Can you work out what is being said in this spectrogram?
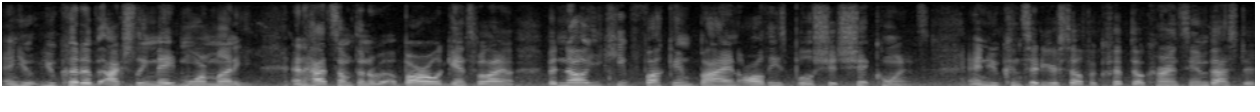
And you, you could have actually made more money and had something to borrow against. But no, you keep fucking buying all these bullshit shit coins. And you consider yourself a cryptocurrency investor?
